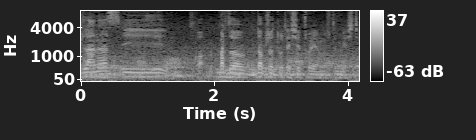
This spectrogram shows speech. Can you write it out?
dla nas i bardzo dobrze tutaj się czujemy w tym mieście.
